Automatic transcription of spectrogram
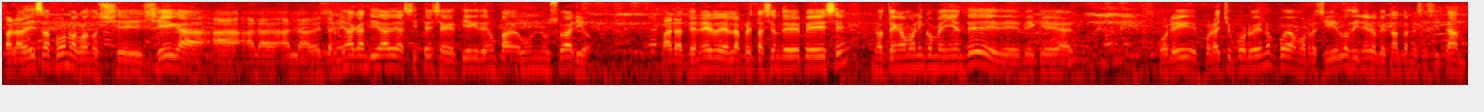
Para de esa forma, cuando se llega a, la, determinada cantidad de asistencia que tiene que tener un, usuario para tener la prestación de BPS, no tengamos el inconveniente de, que por, e, por H por B no podamos recibir los dineros que tanto necesitamos.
